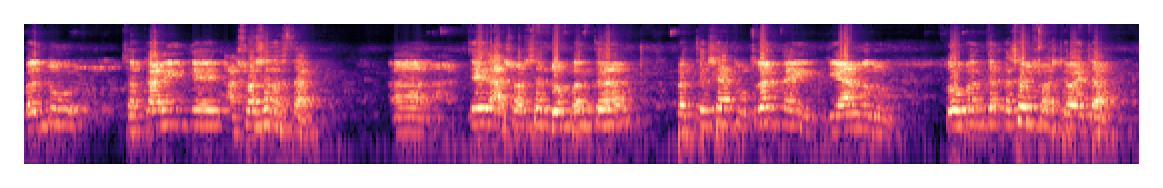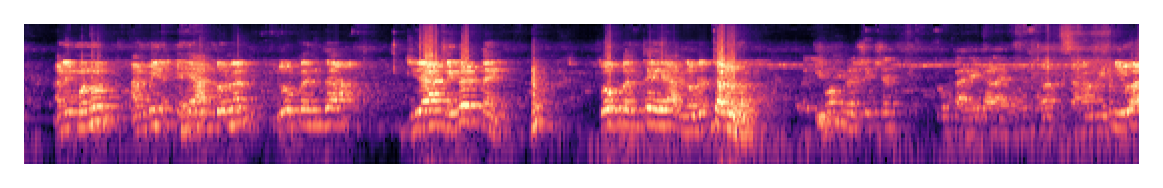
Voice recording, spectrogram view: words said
परंतु सरकारी जे आश्वासन असतात ते आश्वासन जोपर्यंत प्रत्यक्षात उतरत नाही जे आरमधून तोपर्यंत कसा विश्वास ठेवायचा? आणि म्हणून आम्ही हे आंदोलन जोपर्यंत जी आर निघत नाही तोपर्यंत हे आंदोलन चालू राहणार युवा प्रशिक्षण जो कार्यकाळ आहे तो युवा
